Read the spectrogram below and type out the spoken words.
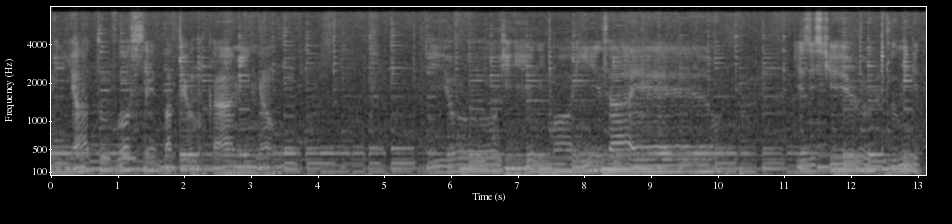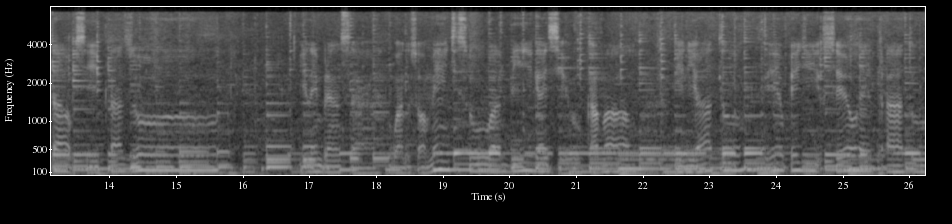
Viato, você bateu no caminhão. E hoje ele mora em Israel. Desistiu do militar e se casou. Somente sua biga e seu cavalo. Viriato, eu perdi o seu retrato.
